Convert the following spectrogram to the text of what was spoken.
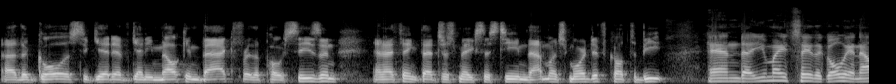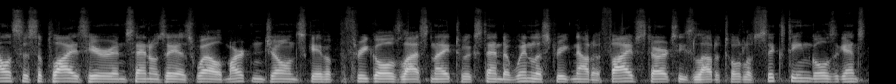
uh, the goal is to get Evgeny Malkin back for the postseason, and I think that just makes this team that much more difficult to beat. And uh, you might say the goalie analysis applies here in San Jose as well. Martin Jones gave up three goals last night to extend a winless streak now to five starts. He's allowed a total of 16 goals against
